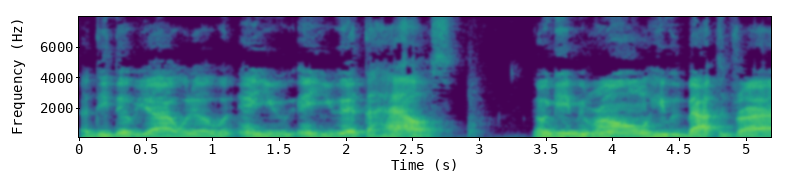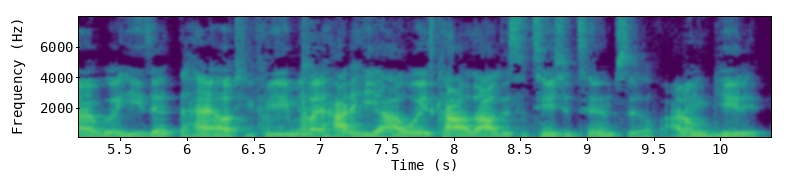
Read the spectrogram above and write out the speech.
a DWI, whatever, and you and you at the house? Don't get me wrong, he was about to drive, but he's at the house, you feel me? Like, how did he always call all this attention to himself? I don't get it.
